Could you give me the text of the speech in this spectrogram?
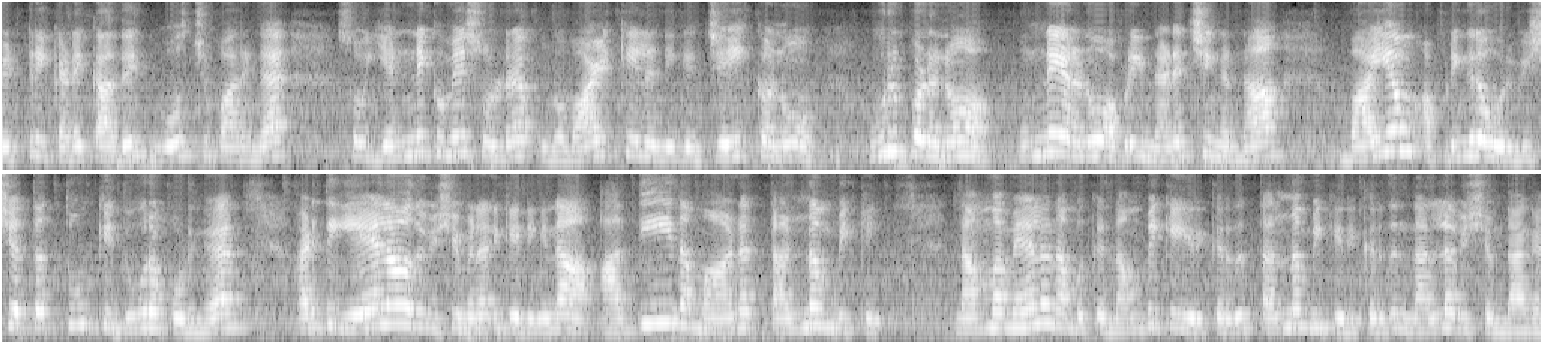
வெற்றி கிடைக்காது. யோசிச்சு பாருங்க. ஸோ என்றைக்குமே சொல்கிற உங்கள் வாழ்க்கையில் நீங்கள் ஜெயிக்கணும் உருப்படணும் முன்னேறணும் அப்படின்னு நினச்சிங்கன்னா பயம் அப்படிங்கிற ஒரு விஷயத்த தூக்கி தூர போடுங்க. அடுத்து ஏழாவது விஷயம் என்னன்னு கேட்டிங்கன்னா அதீதமான தன்னம்பிக்கை. நம்ம மேலே நமக்கு நம்பிக்கை இருக்கிறது தன்னம்பிக்கை இருக்கிறது நல்ல விஷயம் தாங்க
